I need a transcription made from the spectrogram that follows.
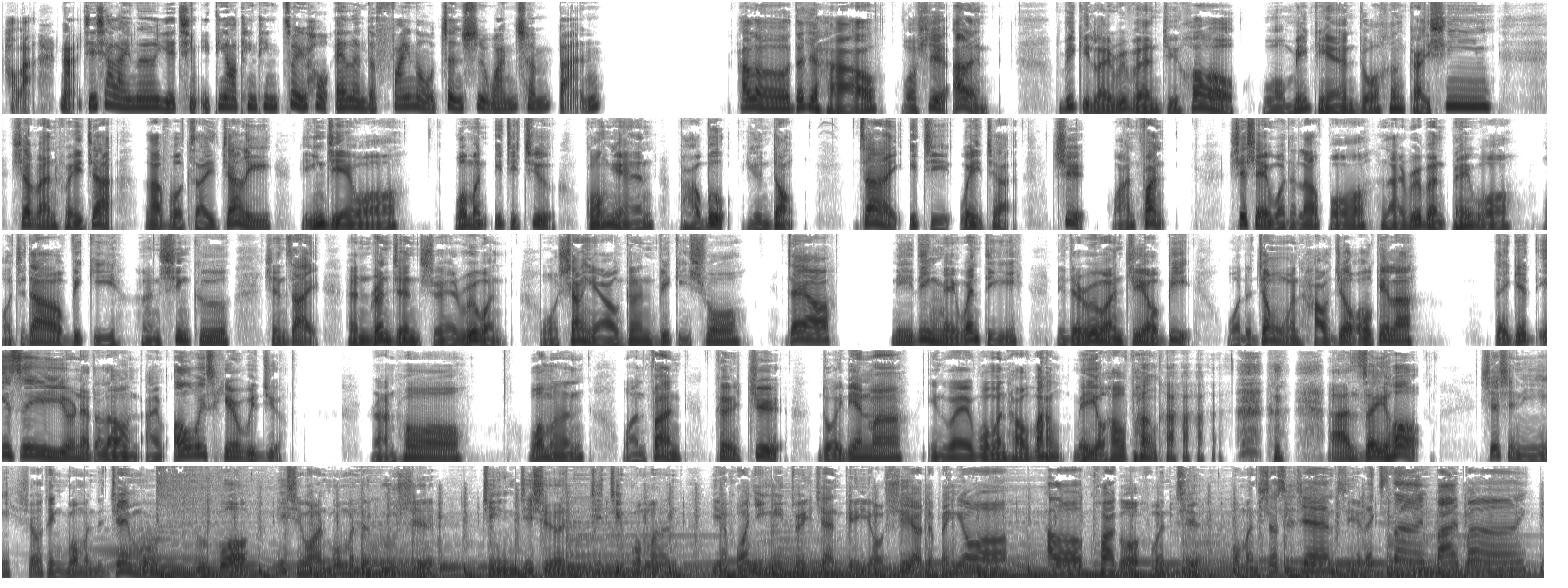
好啦，那接下来呢，也请一定要听听最后 Alan 的 final 正式完成版。Hello，大家好，我是 Alan。Vicky 来日本之后，我每天都很开心。下班回家。老婆在家里迎接我，我们一起去公园跑步运动，再一起回家吃晚饭。谢谢我的老婆来日本陪我。我知道 Vicky 很辛苦，现在很认真学日文。我想要跟 Vicky 说，加油，你一定没问题。你的日文只有比我的中文好就 OK 了。Take it easy, you're not alone. I'm always here with you. 然后我们晚饭可以吃多一点吗？因为我们好棒，没有好胖，哈哈哈哈！啊，最后谢谢你收听我们的节目。如果你喜欢我们的故事，请继续支持我们，也欢迎你推荐给有需要的朋友哦。Hello，跨过文字，我们下次见，See you next time，拜拜。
